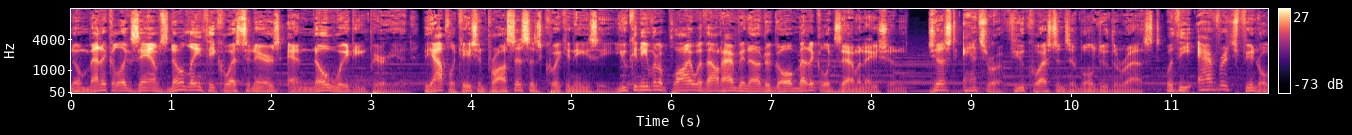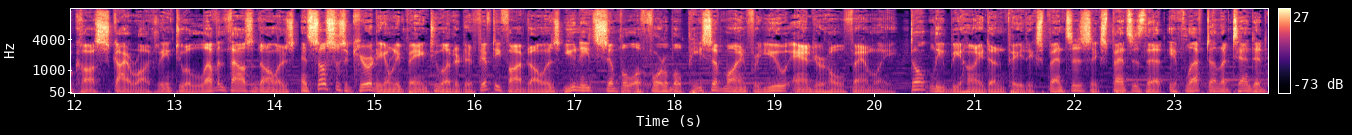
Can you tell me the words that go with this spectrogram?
No medical exams, no lengthy questionnaires, and no waiting period. The application process is quick and easy. You can even apply without having to undergo a medical examination. Just answer a few questions and we'll do the rest. With the average funeral cost skyrocketing to $11,000 and Social Security only paying $255, you need simple, affordable peace of mind for you and your whole family. Don't leave behind unpaid expenses, expenses that, if left unattended,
